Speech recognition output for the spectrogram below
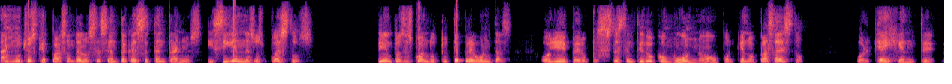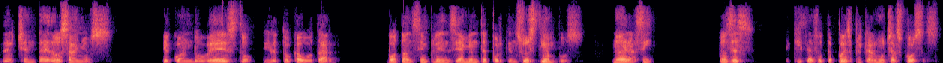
Hay muchos que pasan de los 60 casi 70 años y siguen en esos puestos. ¿Sí? Entonces, cuando tú te preguntas, oye, pero pues esto es sentido común, ¿no? ¿Por qué no pasa esto? porque hay gente de 82 años que cuando ve esto y le toca votar, votan simple y sencillamente porque en sus tiempos no era así. Entonces, quizás eso te puede explicar muchas cosas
